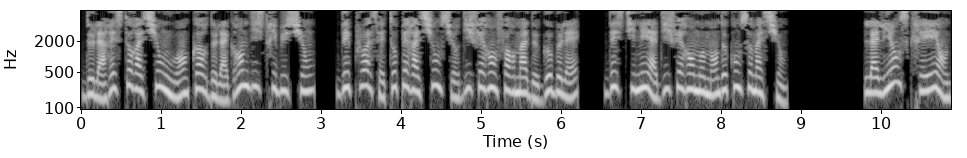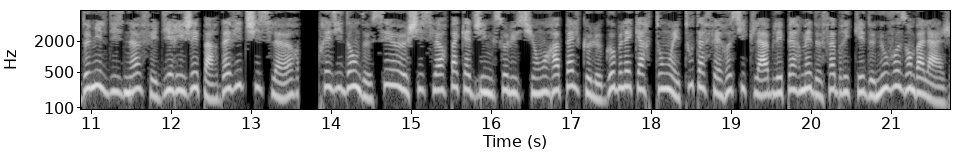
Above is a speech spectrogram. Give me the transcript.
de la restauration ou encore de la grande distribution, déploient cette opération sur différents formats de gobelets, destinés à différents moments de consommation. L'alliance créée en 2019 est dirigée par David Schisler, président de CEE Schisler Packaging Solutions rappelle que le gobelet carton est tout à fait recyclable et permet de fabriquer de nouveaux emballages.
